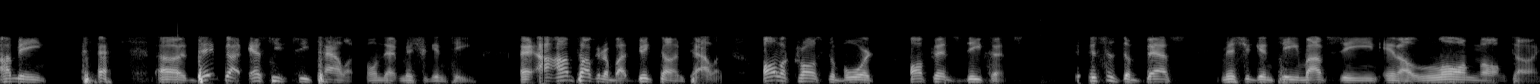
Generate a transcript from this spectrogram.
I mean, uh, they've got SEC talent on that Michigan team. And I- I'm talking about big time talent all across the board offense, defense. This is the best Michigan team I've seen in a long, long time.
